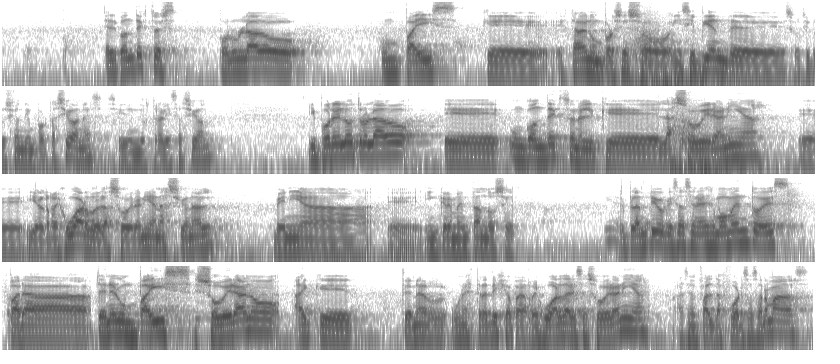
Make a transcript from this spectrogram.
El contexto es, por un lado, un país que estaba en un proceso incipiente de sustitución de importaciones, de industrialización, y por el otro lado, eh, un contexto en el que la soberanía eh, y el resguardo de la soberanía nacional venía eh, incrementándose. El planteo que se hace en ese momento es, para tener un país soberano hay que tener una estrategia para resguardar esa soberanía, hacen falta fuerzas armadas,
